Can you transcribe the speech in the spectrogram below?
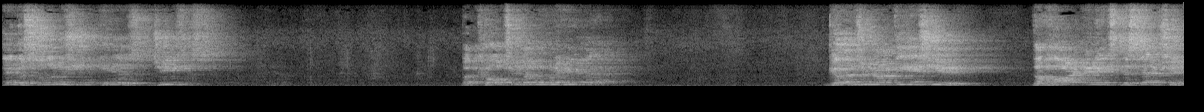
And the solution is Jesus. But culture doesn't want to hear that. Guns are not the issue. The heart and its deception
